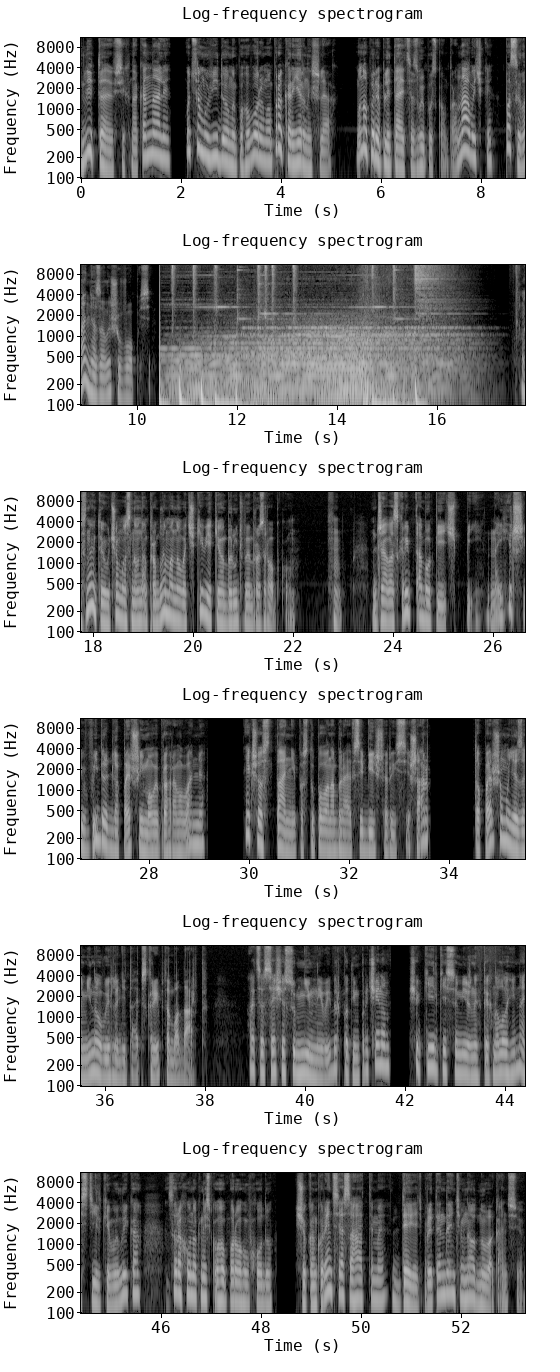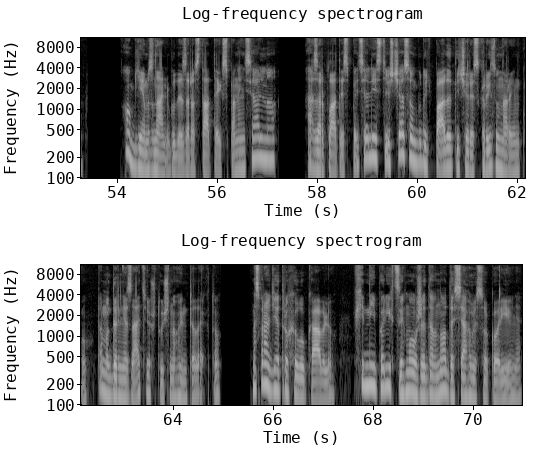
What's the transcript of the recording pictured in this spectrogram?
Вітаю всіх на каналі. У цьому відео ми поговоримо про кар'єрний шлях. Воно переплітається з випуском про навички, посилання залишу в описі. Знаєте, у чому основна проблема новачків, які оберуть веб-розробку? Хм. JavaScript або PHP найгірший вибір для першої мови програмування, Якщо останній поступово набирає все більше рис C-Sharp, то першому є заміна у вигляді TypeScript або Dart. Але це все ще сумнівний вибір по тим причинам, що кількість суміжних технологій настільки велика за рахунок низького порогу входу, що конкуренція сагатиме 9 претендентів на одну вакансію. Об'єм знань буде зростати експоненціально, а зарплати спеціалістів з часом будуть падати через кризу на ринку та модернізацію штучного інтелекту. Насправді я трохи лукавлю. Вхідний поріг цих мов вже давно досяг високого рівня.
